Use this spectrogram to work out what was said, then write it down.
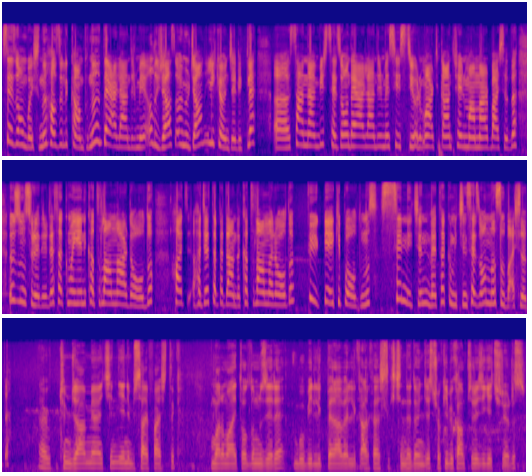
sezon başını, hazırlık kampını değerlendirmeye alacağız. Ömürcan ilk öncelikle e, senden bir sezon değerlendirmesi istiyorum. Artık antrenmanlar başladı. Uzun süredir de takıma yeni katılanlar da oldu. Hac- Hacettepe'den de katılanlar oldu. Büyük bir ekip oldunuz. Senin için ve takım için sezon nasıl başladı? Evet, tüm camia için yeni bir sayfa açtık. Umarım ait olduğumuz yere bu birlik, beraberlik, arkadaşlık içinde döneceğiz. Çok iyi bir kamp süreci geçiriyoruz.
